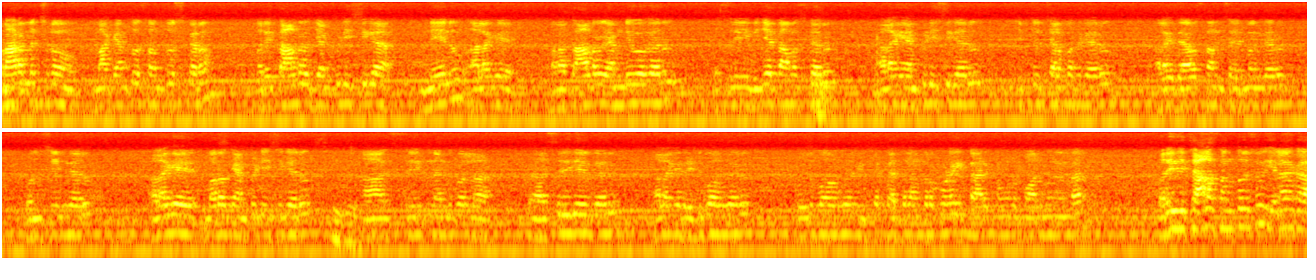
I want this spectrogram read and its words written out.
ప్రారంభించడం మాకెంతో సంతోషకరం. మరి తాళరావు జడ్పీడీసీగా నేను అలాగే మన తాళరావు ఎండిఓ గారు శ్రీ విజయ్ థామస్ గారు అలాగే ఎంపీడీసీ గారు చిత్తూరు చలపతి గారు అలాగే దేవస్థానం చైర్మన్ గారు పొల్లి గారు అలాగే మరొక ఎంపీటీసీ గారు శ్రీ నందికొల్ల శ్రీదేవి గారు అలాగే రెడ్డిబాబు గారు కొల్లుబాబు గారు ఇంకా పెద్దలందరూ కూడా ఈ కార్యక్రమంలో పాల్గొని ఉన్నారు మరి ఇది చాలా సంతోషం. ఇలాగా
